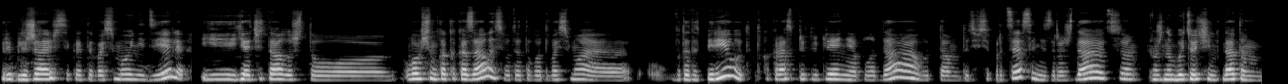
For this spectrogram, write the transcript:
приближаешься к этой восьмой неделе, и я читала, что, в общем, как оказалось, вот это вот восьмая, вот этот период, как раз прикрепление плода, вот там вот эти все процессы, они зарождаются. Нужно быть очень, да, там,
